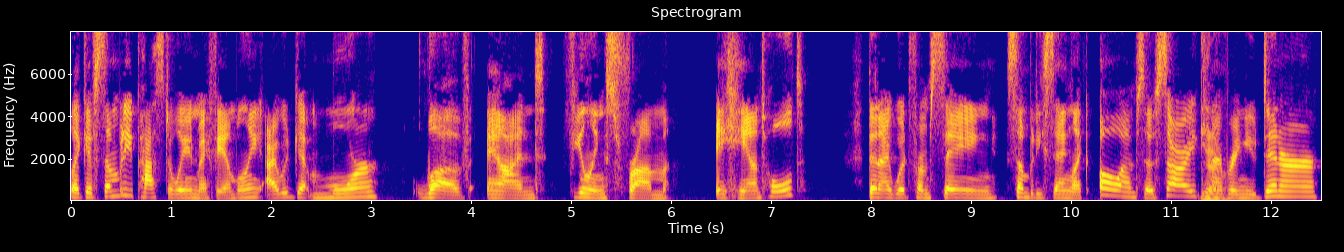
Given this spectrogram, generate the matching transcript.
like if somebody passed away in my family, I would get more love and feelings from a handhold than I would from saying somebody saying like, "Oh, I'm so sorry. Can Yeah. I bring you dinner?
